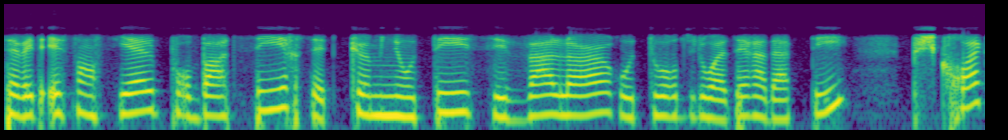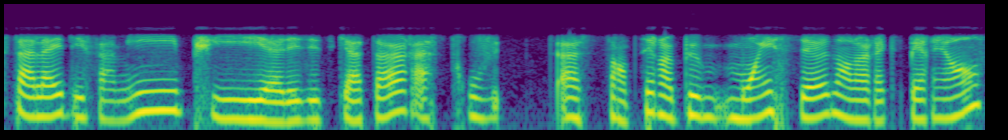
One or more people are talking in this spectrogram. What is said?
ça va être essentiel pour bâtir cette communauté, ces valeurs autour du loisir adapté. Puis je crois que ça aide les familles, puis euh, les éducateurs à se trouver, à se sentir un peu moins seuls dans leur expérience,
